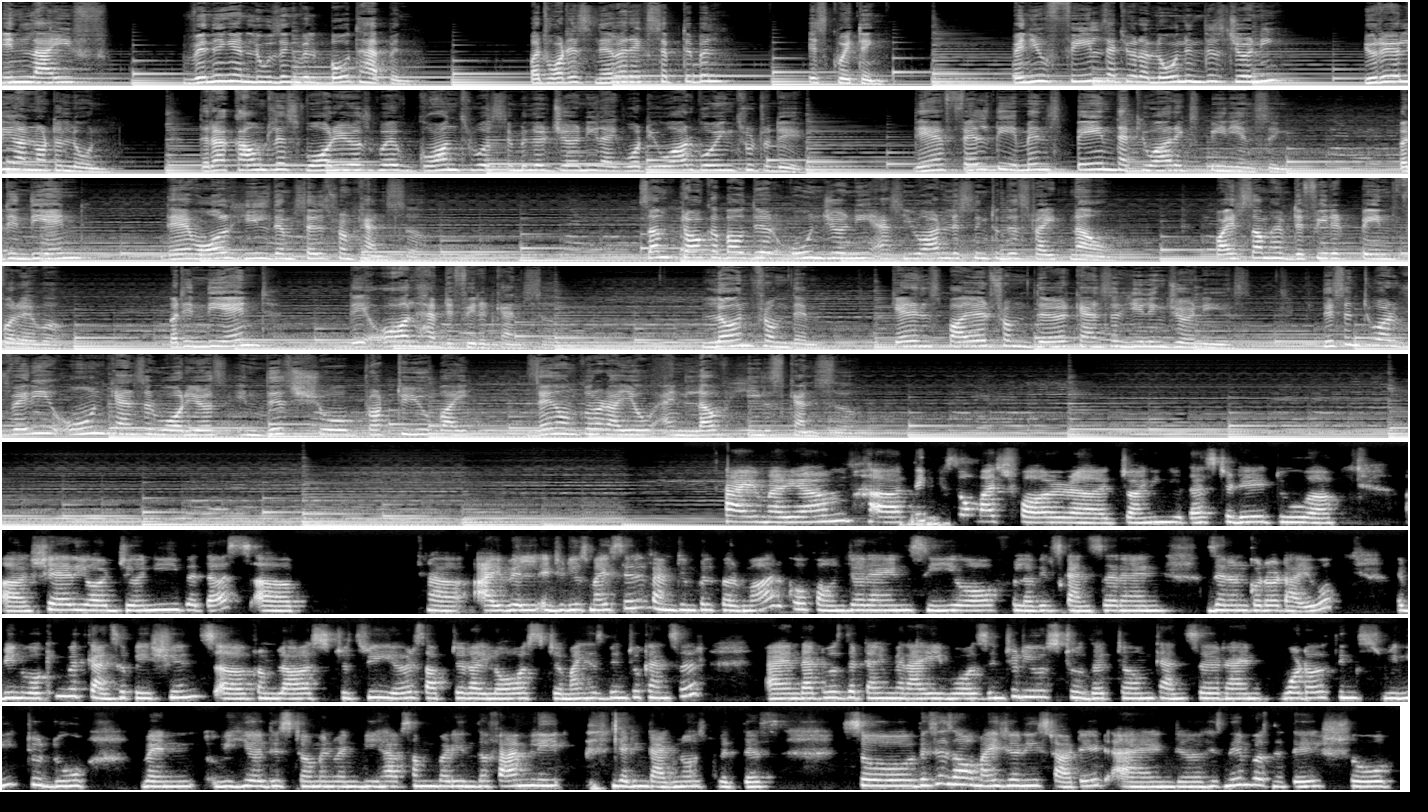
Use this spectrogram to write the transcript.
In life, winning and losing will both happen. But what is never acceptable is quitting. When you feel that you're alone in this journey, you really are not alone. There are countless warriors who have gone through a similar journey like what you are going through today. They have felt the immense pain that you are experiencing. But in the end, they have all healed themselves from cancer. Some talk about their own journey as you are listening to this right now, while some have defeated pain forever. But in the end, they all have defeated cancer. Learn from them, get inspired from their cancer healing journeys. Listen to our very own cancer warriors in this show brought to you by ZenOnco.io and Love Heals Cancer. Mariam. Uh, thank you so much for uh, joining with us today to uh, uh share your journey with us. Uh, I will introduce myself. I'm Dimple Parmar, co-founder and CEO of Love Heals Cancer and ZenOnco.io. I've been working with cancer patients from last three years after I lost my husband to cancer, and that was the time when i was introduced to the term cancer and what all things we need to do when we hear this term and when we have somebody in the family getting diagnosed with this. So this is how my journey started and uh, his name was nitesh. So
